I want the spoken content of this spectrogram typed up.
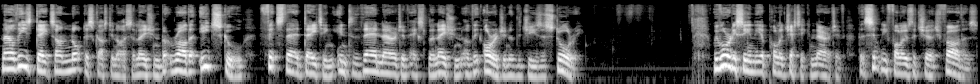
Now, these dates are not discussed in isolation, but rather each school fits their dating into their narrative explanation of the origin of the Jesus story. We've already seen the apologetic narrative that simply follows the Church Fathers.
